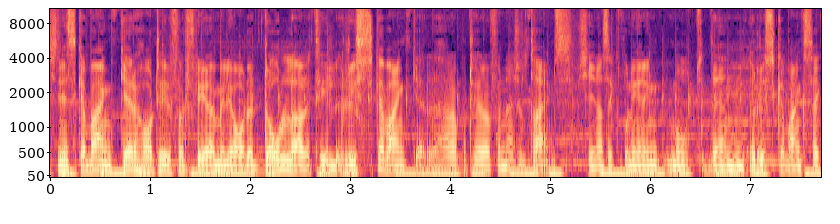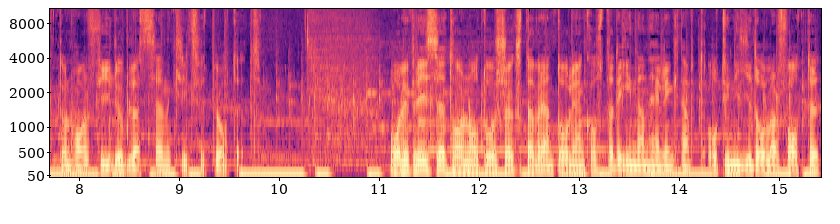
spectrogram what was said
Kinesiska banker har tillfört flera miljarder dollar till ryska banker. Det här rapporterar Financial Times. Kinas exponering mot den ryska banksektorn har fyrdubblats sedan krigsutbrottet. Oljepriset har nått årshögsta. Bräntoljan kostade innan helgen knappt 89 dollar fatet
